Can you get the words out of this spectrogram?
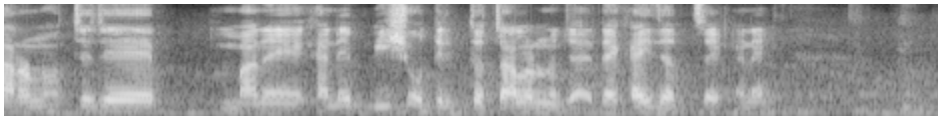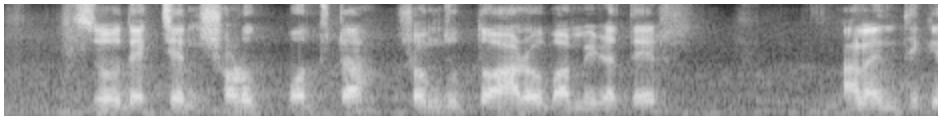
কারণ হচ্ছে যে মানে এখানে বিশ অতিরিক্ত চালানো যায়, দেখাই যাচ্ছে এখানে। সো দেখছেন সড়ক পথটা সংযুক্ত আরব আমিরাতের আলাইন থেকে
